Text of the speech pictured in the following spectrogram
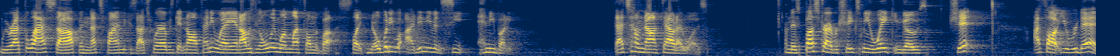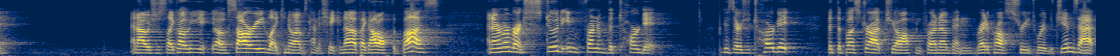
we were at the last stop and that's fine because that's where I was getting off anyway and I was the only one left on the bus. Like nobody I didn't even see anybody. That's how knocked out I was. And this bus driver shakes me awake and goes, "Shit. I thought you were dead." And I was just like, "Oh, oh sorry." Like, you know, I was kind of shaken up. I got off the bus and I remember I stood in front of the Target because there's a Target that the bus drops you off in front of and right across the street is where the gym's at.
